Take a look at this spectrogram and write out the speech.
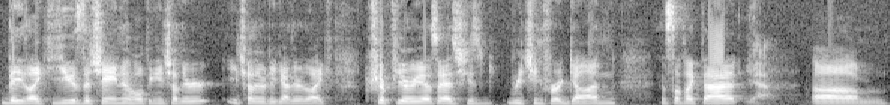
they like use the chain and holding each other each other together, like trip Furiosa as she's reaching for a gun and stuff like that. Yeah. Um,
